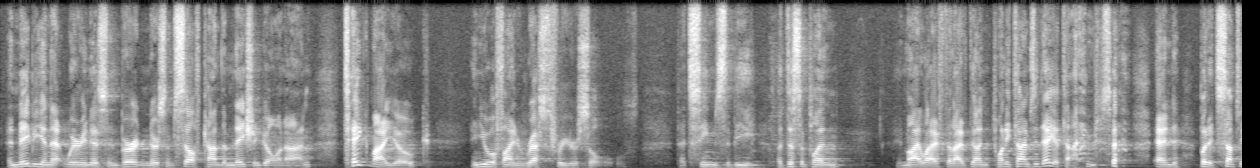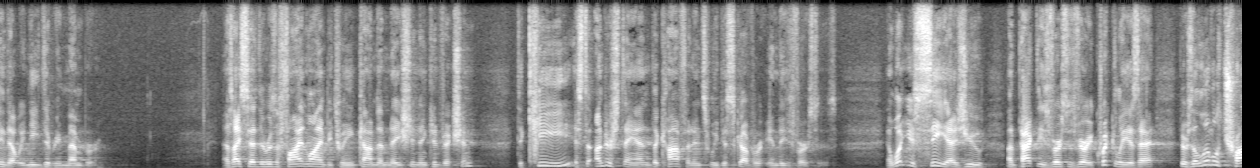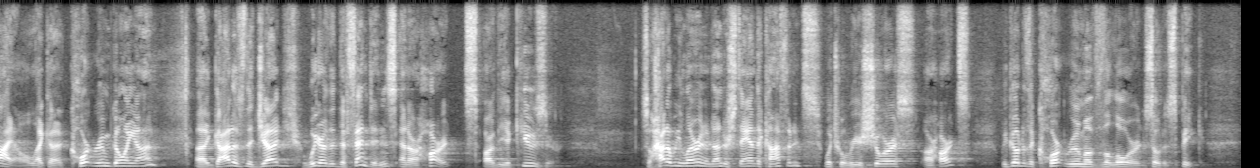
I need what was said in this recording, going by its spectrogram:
And maybe in that weariness and burden, there's some self condemnation going on. Take my yoke, and you will find rest for your souls. That seems to be a discipline in my life that I've done 20 times a day at times. and, but it's something that we need to remember. As I said, there is a fine line between condemnation and conviction. The key is to understand the confidence we discover in these verses. And what you see as you unpack these verses very quickly is that there's a little trial, like a courtroom going on. Uh, God is the judge, we are the defendants, and our hearts are the accuser. So, how do we learn and understand the confidence which will reassure us, our hearts? We go to the courtroom of the Lord, so to speak.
